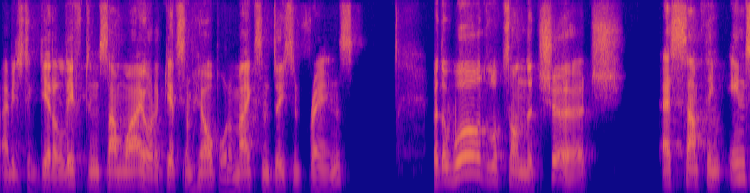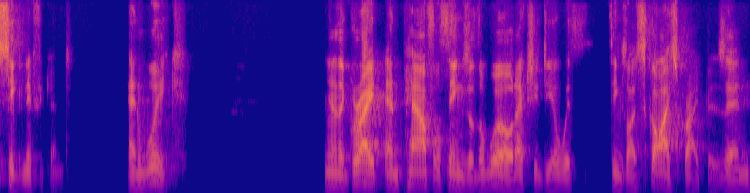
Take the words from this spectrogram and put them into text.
maybe just to get a lift in some way, or to get some help, or to make some decent friends. But the world looks on the church as something insignificant and weak. You know, the great and powerful things of the world actually deal with things like skyscrapers and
